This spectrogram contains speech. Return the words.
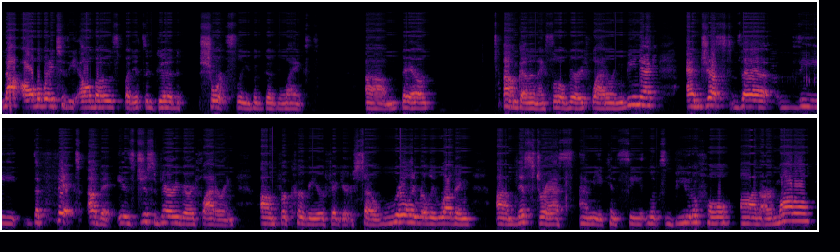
not all the way to the elbows, but it's a good short sleeve, a good length um, there. Um, got a nice little very flattering v-neck. And just the the the fit of it is just very very flattering um, for curvier figures. So really really loving um, this dress. Um, you can see it looks beautiful on our model.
